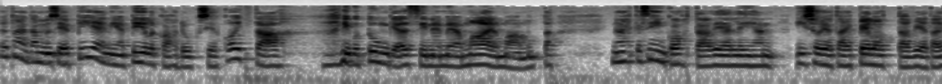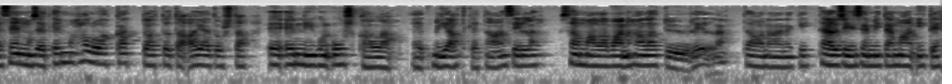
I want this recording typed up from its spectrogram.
jotain tämmöisiä pieniä pilkahduksia, koittaa niin kuin tunkea sinne meidän maailmaan, mutta ne on ehkä siinä kohtaa vielä liian isoja tai pelottavia tai semmoisia, että en mä halua katsoa tuota ajatusta, en, en niin kuin uskalla, että me jatketaan sillä samalla vanhalla tyylillä. Tämä on ainakin täysin se, mitä mä oon itse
